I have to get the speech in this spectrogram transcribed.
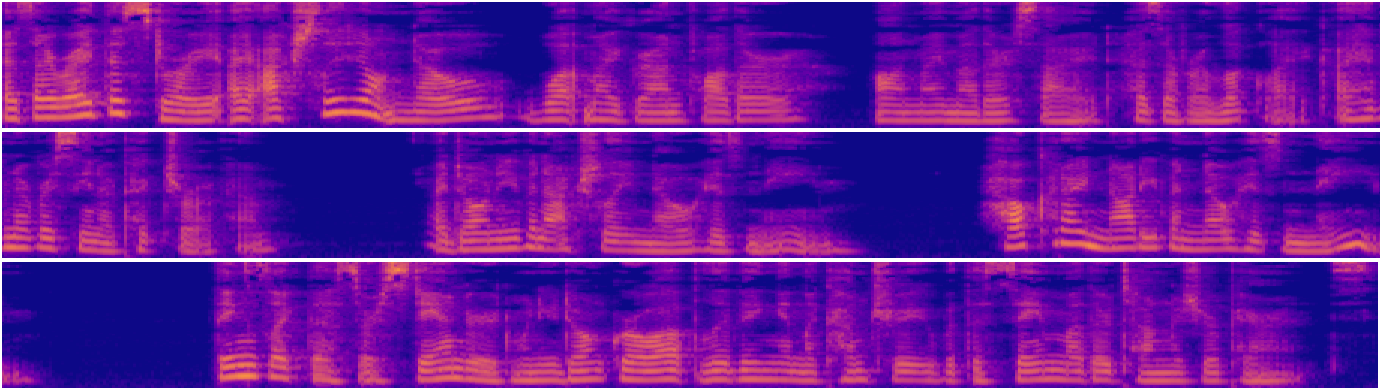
As I write this story, I actually don't know what my grandfather on my mother's side has ever looked like. I have never seen a picture of him. I don't even actually know his name. How could I not even know his name? Things like this are standard when you don't grow up living in the country with the same mother tongue as your parents,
